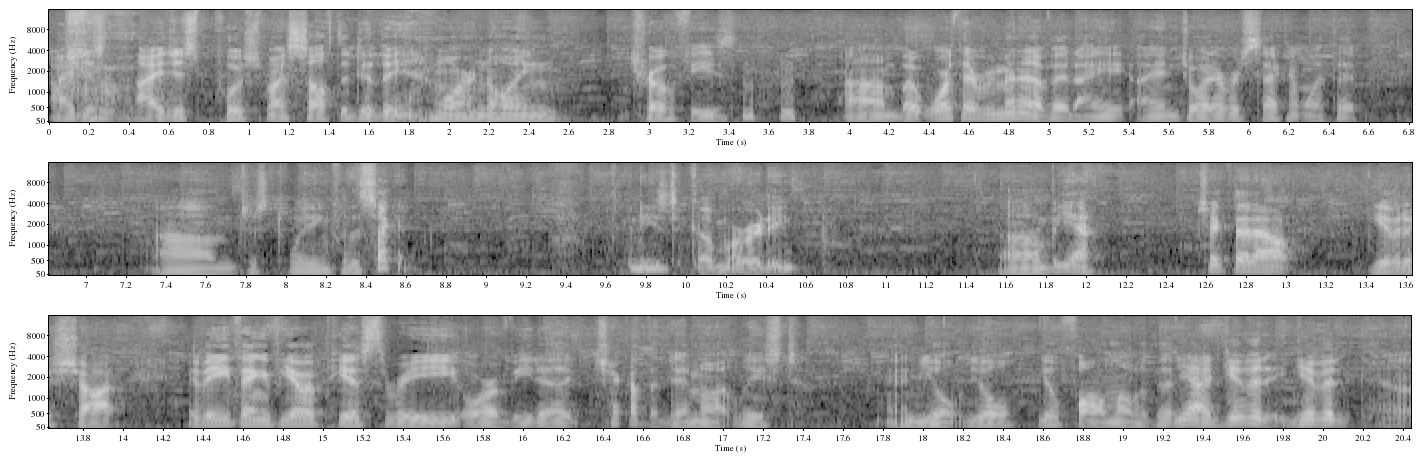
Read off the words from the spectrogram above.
I just I just pushed myself to do the more annoying trophies, um, but worth every minute of it. I, I enjoyed every second with it. Um, just waiting for the second. It needs to come already. Um, but yeah, check that out. Give it a shot. If anything, if you have a PS3 or a Vita, check out the demo at least, and you'll you'll you'll fall in love with it. Yeah, give it give it. Uh,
